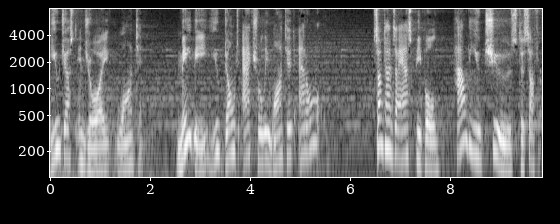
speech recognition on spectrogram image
You just enjoy wanting. Maybe you don't actually want it at all. Sometimes I ask people, how do you choose to suffer?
